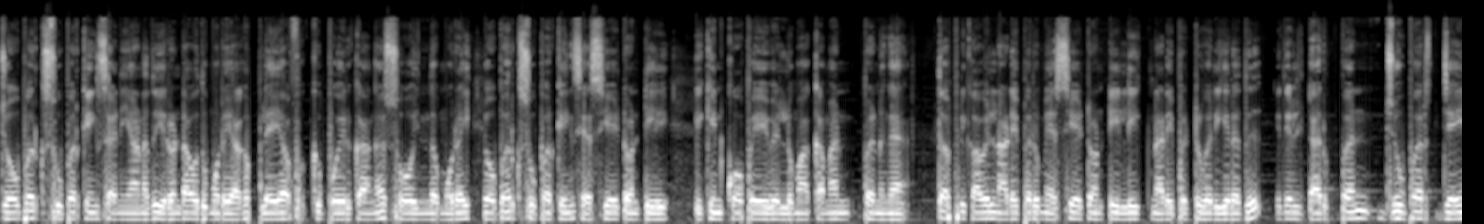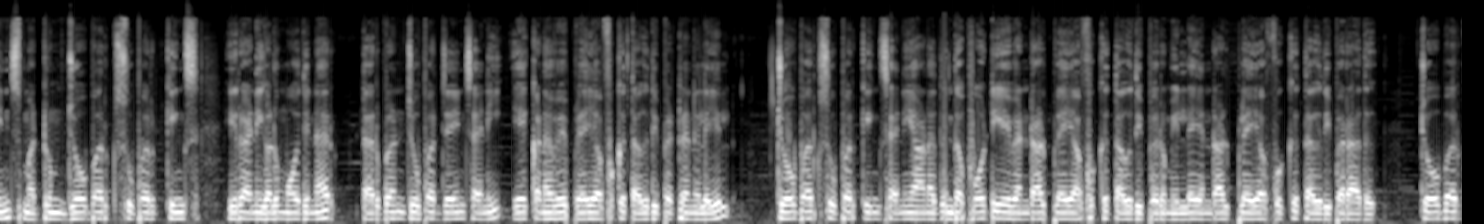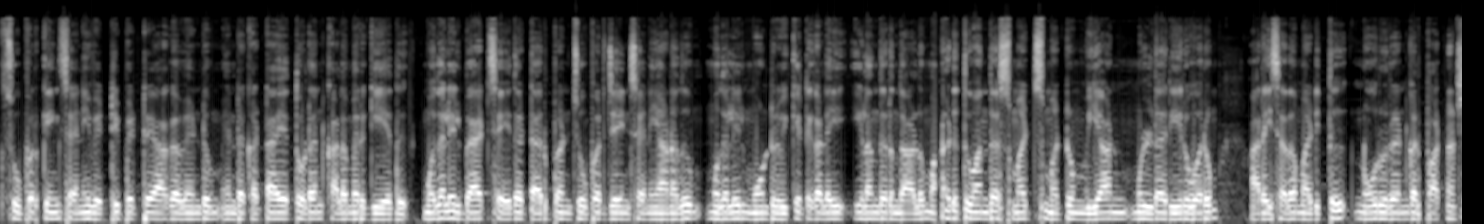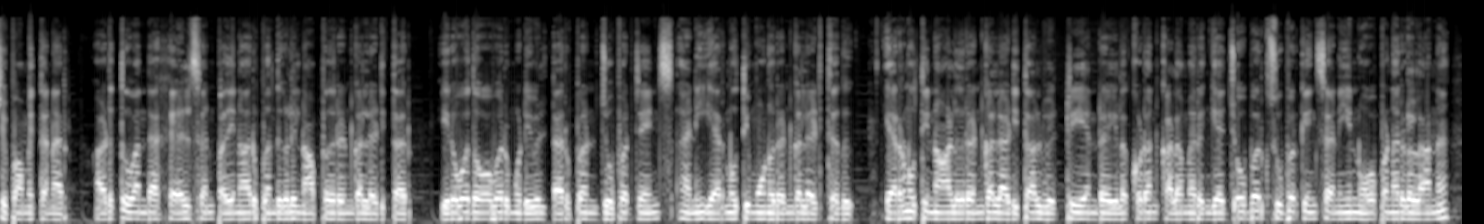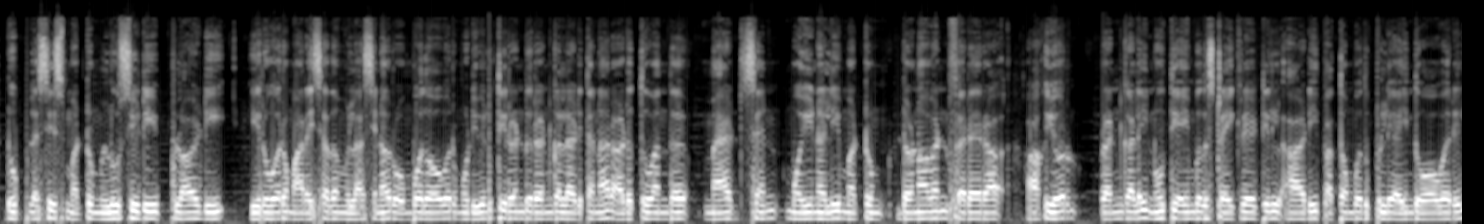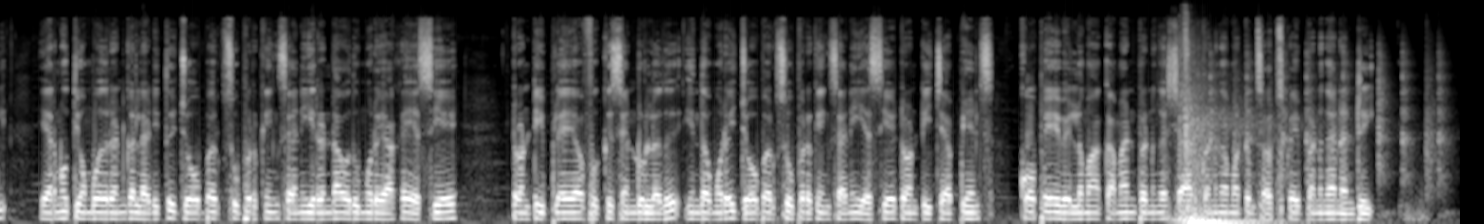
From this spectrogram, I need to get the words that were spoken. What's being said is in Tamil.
ஜோபர்க் சூப்பர் கிங்ஸ் அணியானது இரண்டாவது முறையாக பிளே ஆஃபுக்கு போயிருக்காங்க. ஸோ இந்த முறை Joburg Super Kings SA twenty லீக்கின் கோப்பையை வெல்லுமா? கமெண்ட் பண்ணுங்க. ஆப்பிரிக்காவில் நடைபெறும் எஸ்ஏ டுவெண்ட்டி லீக் நடைபெற்று வருகிறது. இதில் டர்பன் ஜூப்பர் ஜெயின்ஸ் மற்றும் ஜோபர்க் சூப்பர் கிங்ஸ் இரு அணிகளும் மோதினர். டர்பன் ஜூப்பர் ஜெயின்ஸ் அணி ஏற்கனவே பிளே ஆஃபுக்கு தகுதி பெற்ற நிலையில் ஜோபர்க் சூப்பர் கிங்ஸ் அணியானது இந்த போட்டியை வென்றால் பிளே ஆஃபுக்கு தகுதி பெறும் இல்லை என்றால் பிளே ஆஃபுக்கு தகுதி பெறாது. ஜோபர்க் சூப்பர் கிங்ஸ் அணி வெற்றி பெற்றே ஆக வேண்டும் என்ற கட்டாயத்துடன் களமிறங்கியது. முதலில் பேட் செய்த டர்பன் சூப்பர் ஜெயின்ஸ் அணியானது முதலில் மூன்று விக்கெட்டுகளை இழந்திருந்தாலும் அடுத்து வந்த ஸ்மட்ஸ் மற்றும் வியான் முல்டர் இருவரும் அரை சதம் அடித்து நூறு ரன்கள் பார்ட்னர்ஷிப் அமைத்தனர். அடுத்து வந்த ஹேல்சன் பதினாறு பந்துகளில் நாற்பது ரன்கள் அடித்தார். இருபது ஓவர் முடிவில் டர்பன் சூப்பர் ஜெயின்ஸ் அணி இரநூத்தி மூணு ரன்கள் அடித்தது. இரநூத்தி நாலு ரன்கள் அடித்தால் வெற்றி என்ற இலக்குடன் களமிறங்கிய ஜோபர்க் சூப்பர் கிங்ஸ் அணியின் ஓபனர்களான டூப்ளசிஸ் மற்றும் லூசிடி பிளாடி இருவரும் அரை சதம் விளாசினர். ஒன்பது ஓவர் முடிவில் இரண்டு ரன்கள் அடித்தனர். அடுத்து வந்த மேட்சன் மொயின் அலி மற்றும் டொனோவன் ஃபெரேரா ஆகியோர் ரன்களை நூற்றி ஐம்பது ஸ்ட்ரைக் ரேட்டில் ஆடி பத்தொன்பது புள்ளி ஐந்து ஓவரில் இரநூத்தி ஒம்பது ரன்கள் அடித்து ஜோபர்க் சூப்பர் கிங்ஸ் அணி இரண்டாவது முறையாக எஸ்ஏ டுவெண்ட்டி பிளே ஆஃபுக்கு சென்றுள்ளது. இந்த முறை ஜோபர்க் சூப்பர் கிங்ஸ் அணி எஸ்ஏ டுவெண்ட்டி சாம்பியன்ஸ் கோப்பையை வெல்லுமா? கமெண்ட் பண்ணுங்கள் ஷேர் பண்ணுங்கள் மற்றும் சப்ஸ்கிரைப் பண்ணுங்கள் நன்றி.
